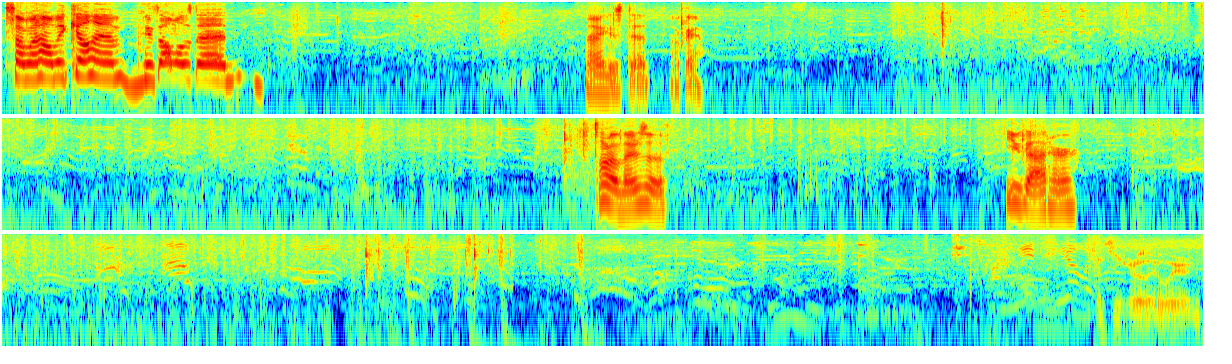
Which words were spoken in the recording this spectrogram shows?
Someone help me kill him! He's almost dead! No, he's dead. Okay. Oh, there's a... You got her. This is really weird.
